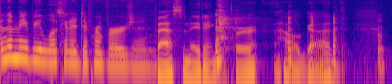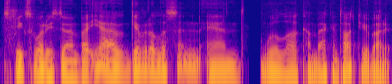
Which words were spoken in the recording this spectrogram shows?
and then maybe look at a different version fascinating for how God speaks what He's doing. But yeah, give it a listen, and we'll uh, come back and talk to you about it.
